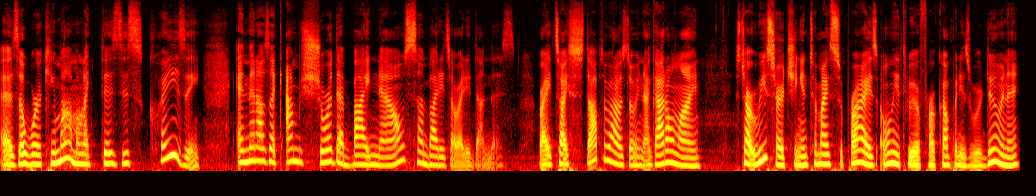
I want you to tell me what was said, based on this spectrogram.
as a working mom i'm like this is crazy and then i was like i'm sure that by now somebody's already done this right so i stopped what i was doing i got online start researching and to my surprise only three or four companies were doing it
